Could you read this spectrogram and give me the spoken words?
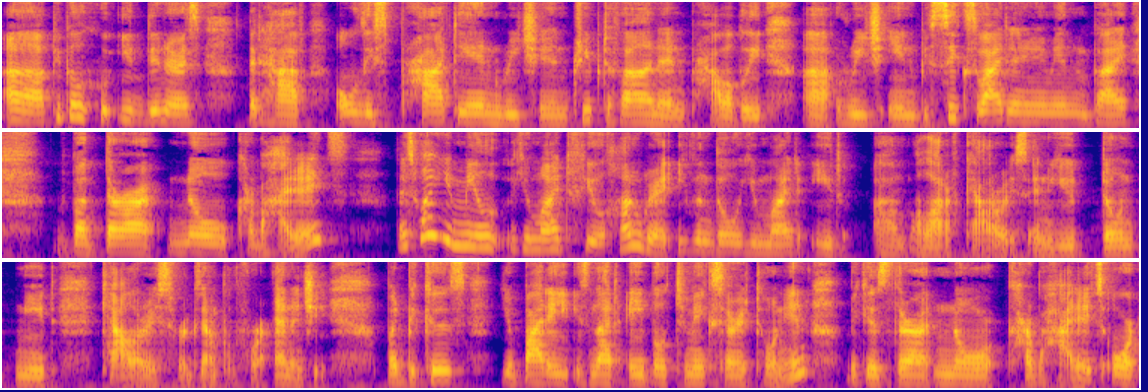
uh, people who eat dinners that have all this protein rich in tryptophan and probably uh, rich in b6 vitamin by but there are no carbohydrates that's why you meal you might feel hungry even though you might eat um, a lot of calories and you don't need calories, for example, for energy. But because your body is not able to make serotonin because there are no carbohydrates or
